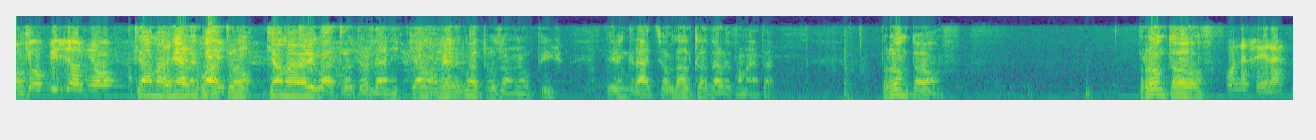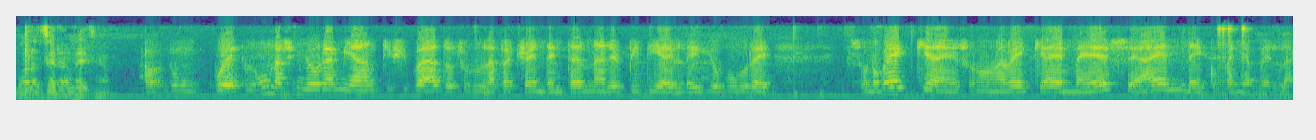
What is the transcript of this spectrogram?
perché ho bisogno... Chiamami alle sentirti. 4, chiamami alle 4 Giordani, chiamami alle 4 sono in ufficio. Ti ringrazio, l'altra telefonata. Pronto? Pronto? Buonasera. Buonasera a lei signor. Oh, dunque, una signora mi ha anticipato sulla faccenda interna del PDL, io pure sono vecchia, eh, sono una vecchia MS, AN e compagnia bella.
